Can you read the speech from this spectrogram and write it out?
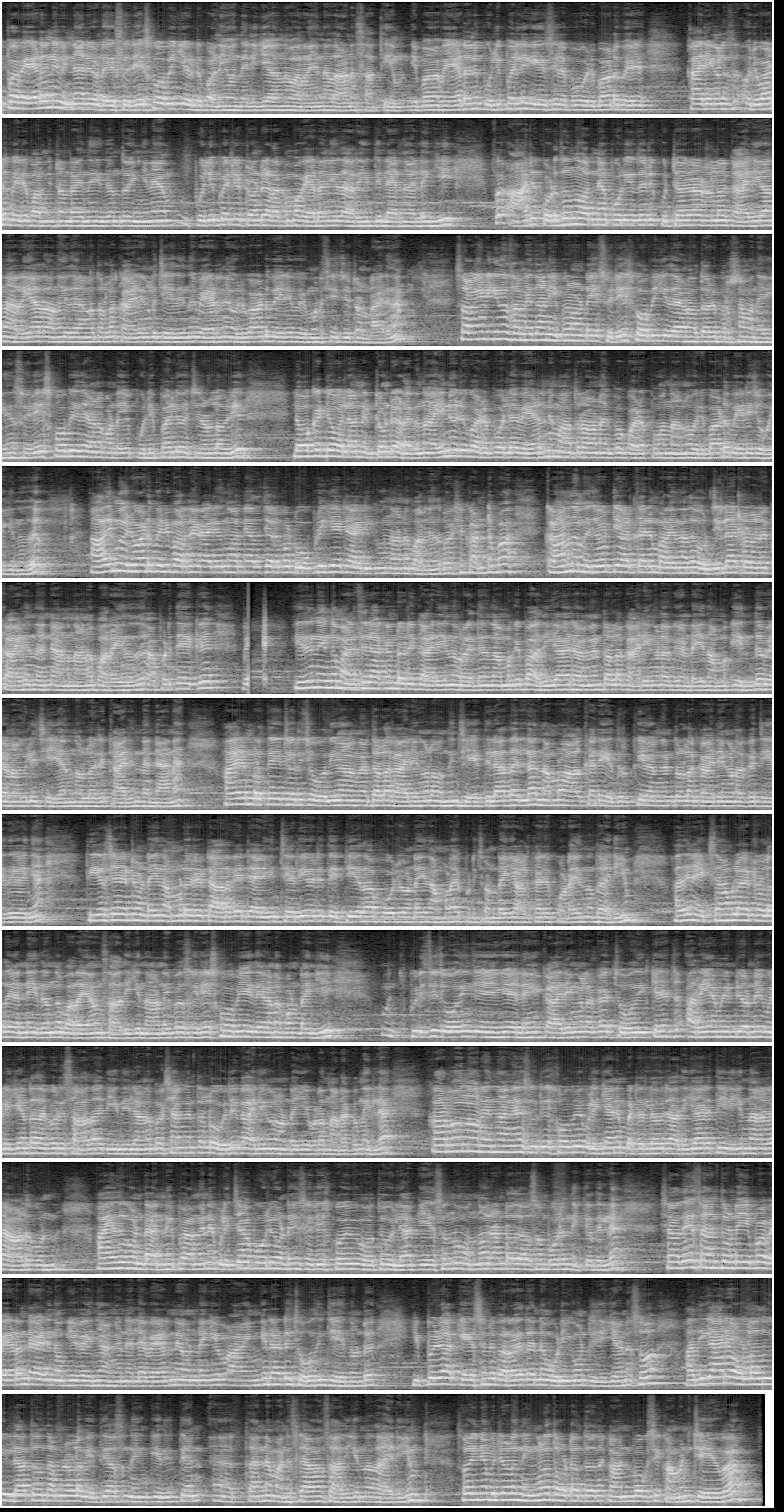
ഇപ്പോൾ വേടന് പിന്നാലെയുണ്ട്. ഈ സുരേഷ് ഗോപിക്ക് വിട്ട് പണി വന്നിരിക്കുക എന്ന് പറയുന്നതാണ് സത്യം. ഇപ്പോൾ വേടന് പുലിപ്പല്ല് കേസിൽ ഇപ്പോൾ ഒരുപാട് പേര് കാര്യങ്ങൾ ഒരുപാട് പേര് പറഞ്ഞിട്ടുണ്ടായിരുന്നു. ഇതെന്തോ ഇങ്ങനെ പുലിപ്പല്ല് ഇട്ടുകൊണ്ട് കിടക്കുമ്പോൾ വേടന ഇത് അറിയത്തില്ലായിരുന്നു. അല്ലെങ്കിൽ ഇപ്പോൾ ആര് കൊടുത്തെന്ന് പറഞ്ഞാൽ പോലും ഇതൊരു കുറ്റകരമായിട്ടുള്ള കാര്യമാണെന്ന് അറിയാതാണ്. ഇതിനകത്തുള്ള കാര്യങ്ങൾ ചെയ്തതെന്ന് വേടനെ ഒരുപാട് പേര് വിമർശിച്ചിട്ടുണ്ടായിരുന്നു. സോ അങ്ങനെ ഇരിക്കുന്ന സമയത്താണ് ഇപ്പോൾ കൊണ്ട് ഈ സുരേഷ് ഗോപിക്ക് ഒരു പ്രശ്നം വന്നിരിക്കുന്നത്. സുരേഷ് ഗോപി ഇതാണ് കൊണ്ട് ഈ പുലിപ്പല്ല് വെച്ചിട്ടുള്ള ഒരു ലോക്കറ്റ് പോലാണ് ഇട്ടുകൊണ്ട് കിടക്കുന്നത്. അതിനൊരു കുഴപ്പമില്ല. വേടന് മാത്രമാണ് ഇപ്പോൾ കുഴപ്പമെന്നാണ് ഒരുപാട് പേര് ചോദിക്കുന്നത്. ആദ്യമേ ഒരുപാട് പേര് പറഞ്ഞ കാര്യം എന്ന് പറഞ്ഞാൽ അത് ചിലപ്പോൾ ഡ്യൂപ്ലിക്കേറ്റ് ആയിരിക്കും എന്നാണ് പറഞ്ഞത്. പക്ഷേ കണ്ടപ്പോൾ കാണുന്ന മെജോറിറ്റി ആൾക്കാരും പറയുന്നത് ഒറിജിനൽ ആയിട്ടുള്ളൊരു കാര്യം തന്നെയാണെന്നാണ് പറയുന്നത്. അപ്പോഴത്തേക്ക് ഇതിൽ നിന്ന് മനസ്സിലാക്കേണ്ട ഒരു കാര്യം എന്ന് പറയുന്നത് നമുക്കിപ്പോൾ അധികാരം അങ്ങനത്തെ ഉള്ള കാര്യങ്ങളൊക്കെ ഉണ്ടെങ്കിൽ നമുക്ക് എന്ത് വേണമെങ്കിലും ചെയ്യാം എന്നുള്ളൊരു കാര്യം തന്നെയാണ്. ആരും പ്രത്യേകിച്ച് ഒരു ചോദ്യമോ അങ്ങനത്തെ ഉള്ള കാര്യങ്ങളോ ഒന്നും ചെയ്യത്തില്ല. അതെല്ലാം നമ്മൾ ആൾക്കാരെ എതിർക്കുകയോ അങ്ങനത്തെ ഉള്ള കാര്യങ്ങളൊക്കെ ചെയ്തു കഴിഞ്ഞാൽ തീർച്ചയായിട്ടും ഉണ്ടെങ്കിൽ നമ്മളൊരു ടാർഗറ്റ് ആയിരിക്കും. ചെറിയൊരു തെറ്റ് ചെയ്താൽ പോലും ഉണ്ടെങ്കിൽ നമ്മളെ പിടിച്ചുണ്ടെങ്കിൽ ആൾക്കാർ കുടയുന്നതായിരിക്കും. അതിന് എക്സാമ്പിൾ ആയിട്ടുള്ളത് തന്നെ ഇതെന്ന് പറയാൻ സാധിക്കുന്നതാണ്. ഇപ്പോൾ സുരേഷ് ഗോപി ഇത് കണക്കുണ്ടെങ്കിൽ പിടിച്ച് ചോദ്യം ചെയ്യുക അല്ലെങ്കിൽ കാര്യങ്ങളൊക്കെ ചോദിക്കാൻ അറിയാൻ വേണ്ടി ഉണ്ടെങ്കിൽ വിളിക്കേണ്ടതൊക്കെ ഒരു സാധാ രീതിയിലാണ്. പക്ഷേ അങ്ങനത്തുള്ള ഒരു കാര്യങ്ങളുണ്ടെങ്കിൽ ഇവിടെ നടക്കുന്നില്ല. കാരണം എന്ന് പറയുന്നത് അങ്ങനെ സുരേഷ് ഗോപിയെ വിളിക്കാനും പറ്റില്ല ഒരു അധികാരത്തിൽ ഇരിക്കുന്ന ഒരാൾ കൊണ്ട് ആയതുകൊണ്ട് തന്നെ ഇപ്പോൾ അങ്ങനെ വിളിച്ചാൽ പോലും ഉണ്ടെങ്കിൽ സുരേഷ് ഗോപി പുറത്തുമില്ല കേസൊന്നും ഒന്നോ രണ്ടോ ദിവസം പോലും നിൽക്കത്തില്ല. പക്ഷെ അതേ സ്ഥാനത്തുണ്ടെങ്കിൽ ഇപ്പോൾ വേടന്റെ കാര്യം നോക്കി കഴിഞ്ഞാൽ അങ്ങനെയല്ല. വേടനെ ഉണ്ടെങ്കിൽ ഭയങ്കരമായിട്ട് ചോദ്യം ചെയ്യുന്നുണ്ട്. ഇപ്പോഴും ആ കേസിന്റെ പിറകെ തന്നെ ഓടിക്കൊണ്ടിരിക്കുകയാണ്. സോ അധികാരം ഉള്ളതും ഇല്ലാത്തതും തമ്മിലുള്ള വ്യത്യാസം നിങ്ങൾക്ക് ഇതിൽ തന്നെ മനസ്സിലാവാൻ സാധിക്കുന്നതായിരിക്കും. സോ ഇതിനെപ്പറ്റിയുള്ള നിങ്ങളുടെ തോട്ടം എന്തോന്ന് കമന്റ് ബോക്സിൽ കമന്റ് ചെയ്യുക.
